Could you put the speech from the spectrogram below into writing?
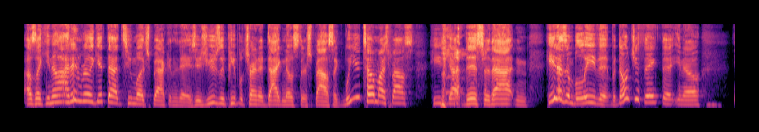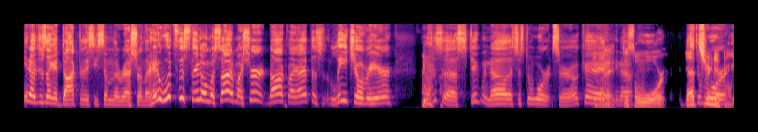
I was like, you know, I didn't really get that too much back in the days. It was usually people trying to diagnose their spouse. Like, will you tell my spouse he's got this or that? And he doesn't believe it. But don't you think that, you know, you know, just like a doctor, they see someone in the restaurant, like, hey, what's this thing on my side of my shirt, doc? Like, I got this leech over here. Is this a stigma? No, that's just a wart, sir. Okay. Right, you know, just a wart. just That's a your wart, nipple.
